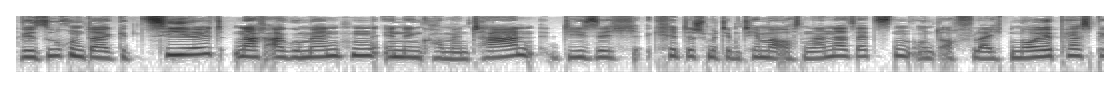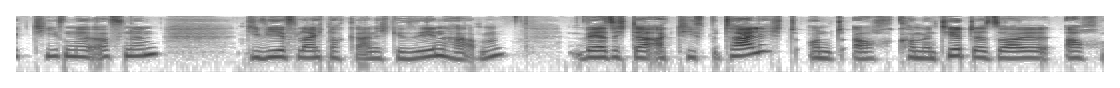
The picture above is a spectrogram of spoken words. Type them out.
Wir suchen da gezielt nach Argumenten in den Kommentaren, die sich kritisch mit dem Thema auseinandersetzen und auch vielleicht neue Perspektiven eröffnen, die wir vielleicht noch gar nicht gesehen haben. Wer sich da aktiv beteiligt und auch kommentiert, der soll auch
